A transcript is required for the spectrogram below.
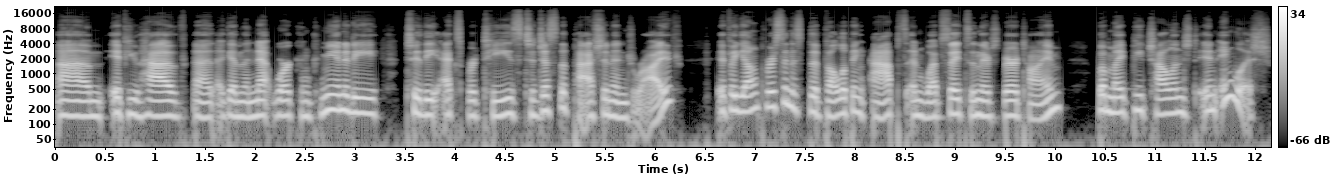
um, if you have, uh, again, the network and community to the expertise to just the passion and drive, if a young person is developing apps and websites in their spare time, but might be challenged in English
